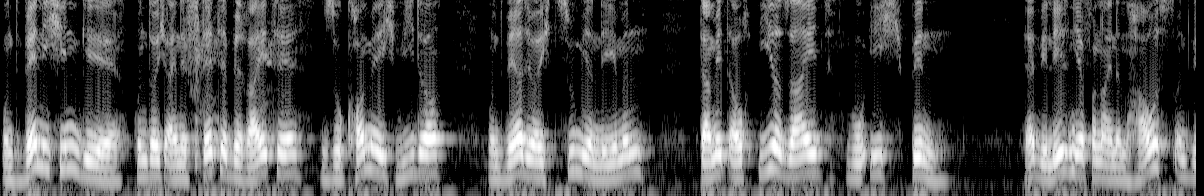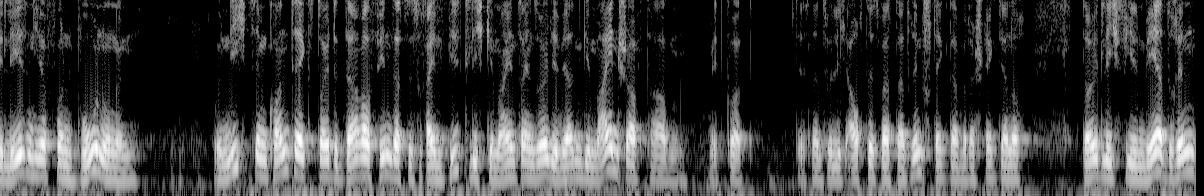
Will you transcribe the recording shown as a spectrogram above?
Und wenn ich hingehe und euch eine Stätte bereite, so komme ich wieder und werde euch zu mir nehmen, damit auch ihr seid, wo ich bin. Ja, wir lesen hier von einem Haus und wir lesen hier von Wohnungen. Und nichts im Kontext deutet darauf hin, dass es rein bildlich gemeint sein soll. Wir werden Gemeinschaft haben mit Gott. Das ist natürlich auch das, was da drin steckt, aber da steckt ja noch deutlich viel mehr drin.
